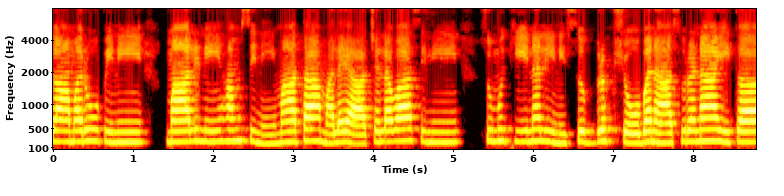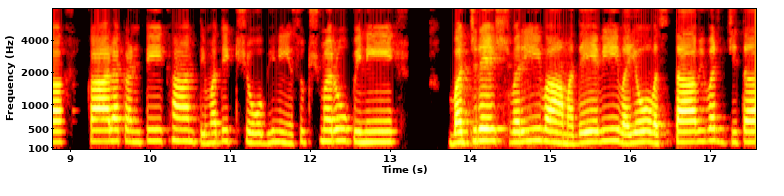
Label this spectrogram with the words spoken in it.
कामरूपिणी मालिनी हंसिनी माता मलयाचलवासिनी सुमुखी नलिनी सुभ्रुः शोभना सुरनायिका कालकण्ठी कान्तिमतिक्षोभिनी सूक्ष्मरूपिणी वज्रेश्वरी वामदेवी वयोवस्था विवर्जिता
